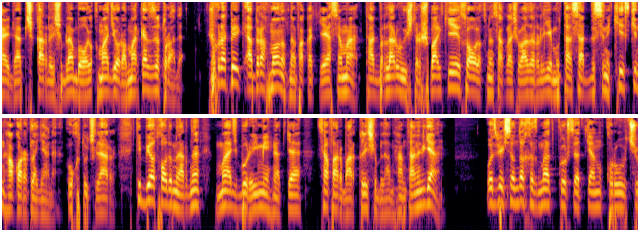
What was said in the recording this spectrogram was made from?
haydab chiqarilishi bilan bog'liq mojaro markazida turadi. Shuhratbek abdurahmonov nafaqat yasama tadbirlar uyushtirish balki sog'liqni saqlash vazirligi mutasaddisini keskin haqoratlagani. O'qituvchilar tibbiyot xodimlarini majburiy mehnatga safarbar qilishi bilan ham tanilgan. O'zbekistonda xizmat ko'rsatgan quruvchi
